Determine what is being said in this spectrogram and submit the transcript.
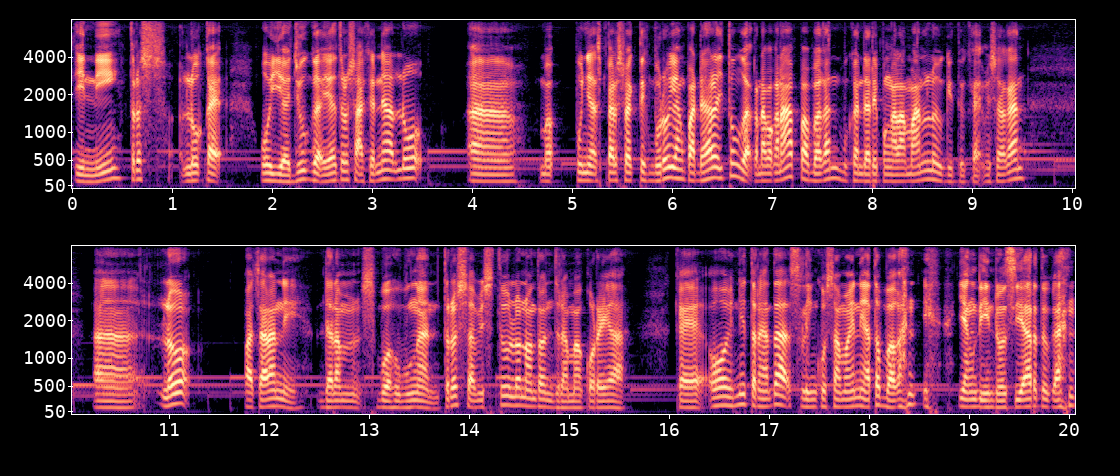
ini terus lu kayak oh iya juga ya terus akhirnya lu uh, punya perspektif buruk yang padahal itu nggak kenapa-kenapa bahkan bukan dari pengalaman lu gitu. Kayak misalkan uh, lu pacaran nih dalam sebuah hubungan terus habis itu lu nonton drama Korea. Kayak oh ini ternyata selingkuh sama ini atau bahkan yang di Indosiar tuh kan.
